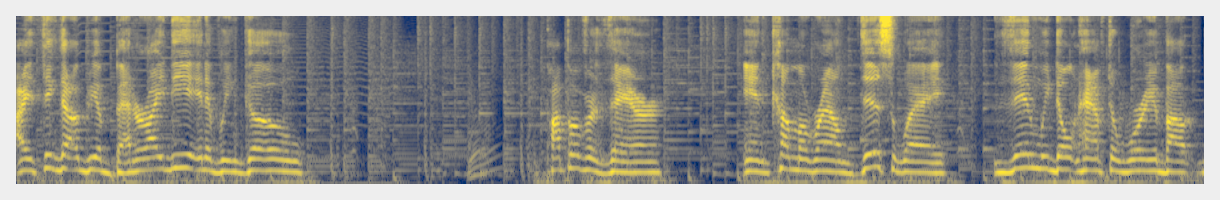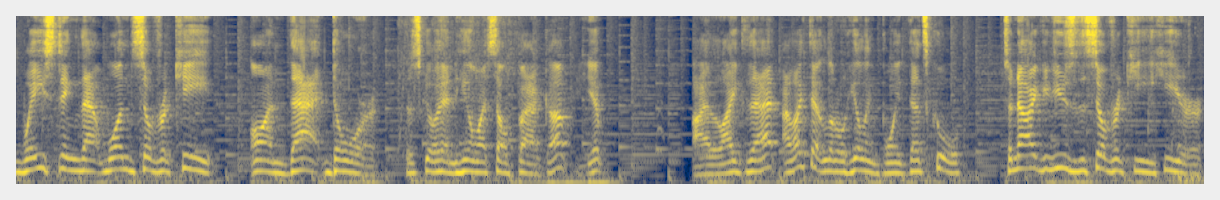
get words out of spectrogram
I think that would be a better idea and if we go pop over there and come around this way, then we don't have to worry about wasting that one silver key on that door. Let's go ahead and heal myself back up. Yep. I like that. I like that little healing point. That's cool. So now I could use the silver key here.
